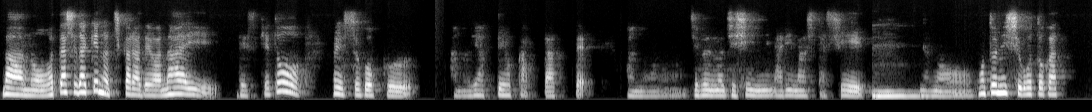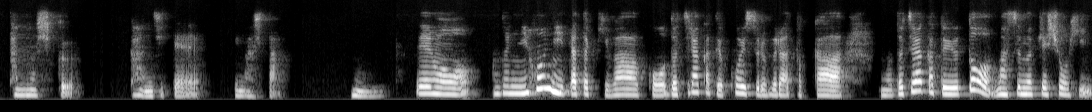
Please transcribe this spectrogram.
まあ、あの私だけの力ではないですけどやっぱりすごくあのやってよかったってあの自分の自信になりましたし、うん、あの本当に仕事が楽しく感じていました。うんでも本当に日本にいた時はこうどちらかというと恋するブラとかどちらかというとマス向け商品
